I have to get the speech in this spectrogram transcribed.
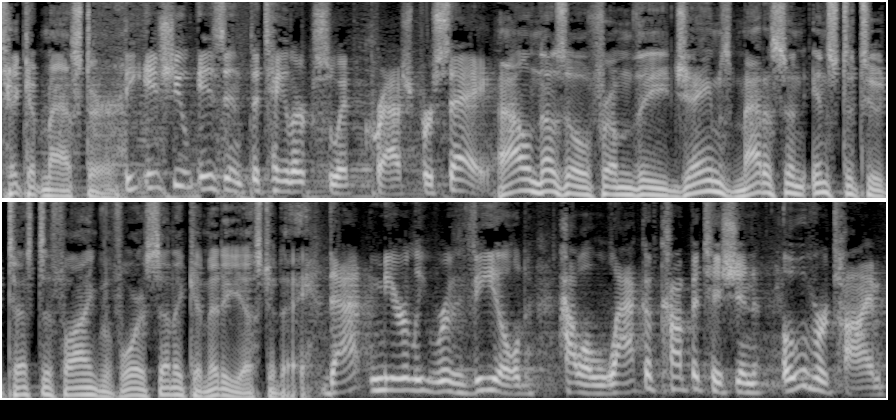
Ticketmaster. The issue isn't the Taylor Swift crash per se. Sal Nuzzo from the James Madison Institute testifying before a Senate committee yesterday. That merely revealed how a lack of competition over time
